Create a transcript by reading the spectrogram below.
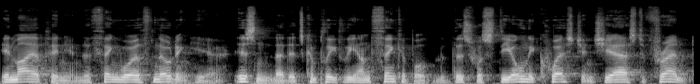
In my opinion, the thing worth noting here isn't that it's completely unthinkable that this was the only question she asked a friend,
